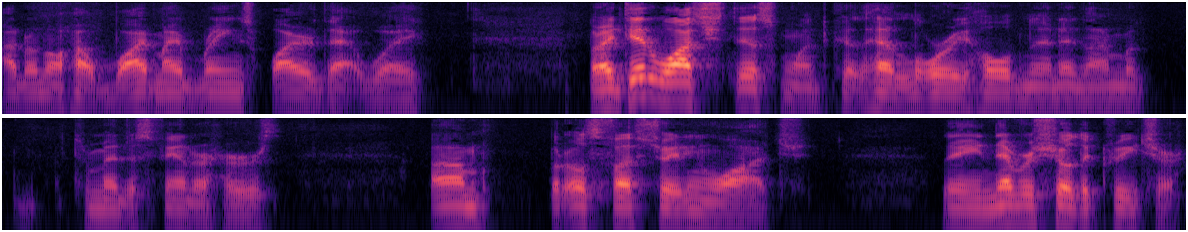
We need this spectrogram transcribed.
I don't know how why my brain's wired that way. But I did watch this one because it had Laurie Holden in it, and I'm a tremendous fan of hers. Um, but it was frustrating watch. They never showed the creature.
